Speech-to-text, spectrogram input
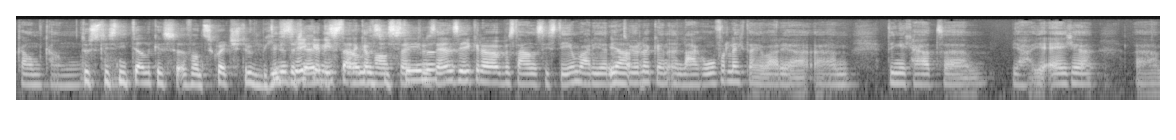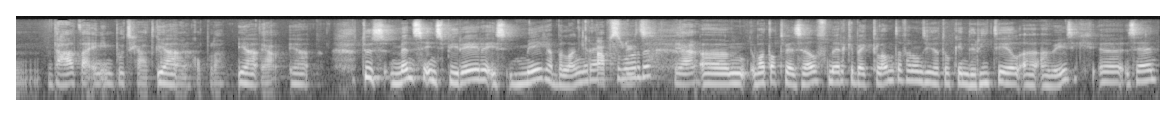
kan, kan... Dus het is niet telkens van scratch terug beginnen? Is zeker niet bestaande van systemen. Er zijn zeker bestaande systemen waar je ja. natuurlijk een, een, laag overlegt en waar je um, dingen gaat, ja, je eigen ehm, data en input gaat gaan koppelen. Ja, ja. Dus mensen inspireren is mega belangrijk Absoluut, geworden. Ja. Ehm, wat dat wij zelf merken bij klanten van ons die dat ook in de retail uh, aanwezig uh, zijn,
